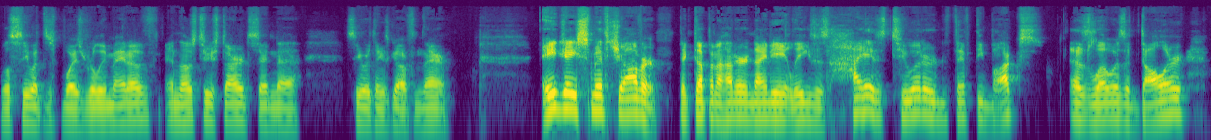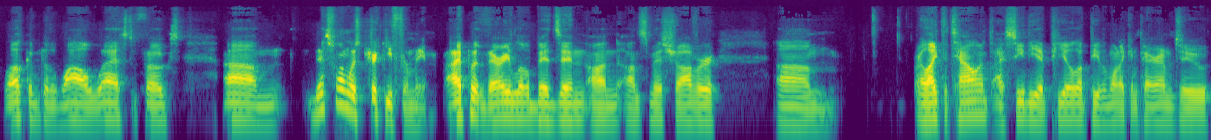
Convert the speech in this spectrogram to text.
We'll see what this boy's really made of in those two starts and uh, see where things go from there. AJ Smith Shawver picked up in 198 leagues as high as 250 bucks, as low as a dollar. Welcome to the Wild West, folks. Um, this one was tricky for me. I put very low bids in on on Smith Shawver. Um, I like the talent. I see the appeal of people want to compare him to,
